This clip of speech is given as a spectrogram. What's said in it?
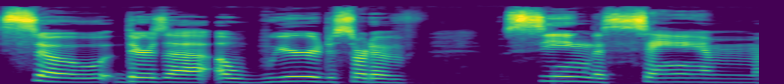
So there's a, a weird sort of seeing the same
